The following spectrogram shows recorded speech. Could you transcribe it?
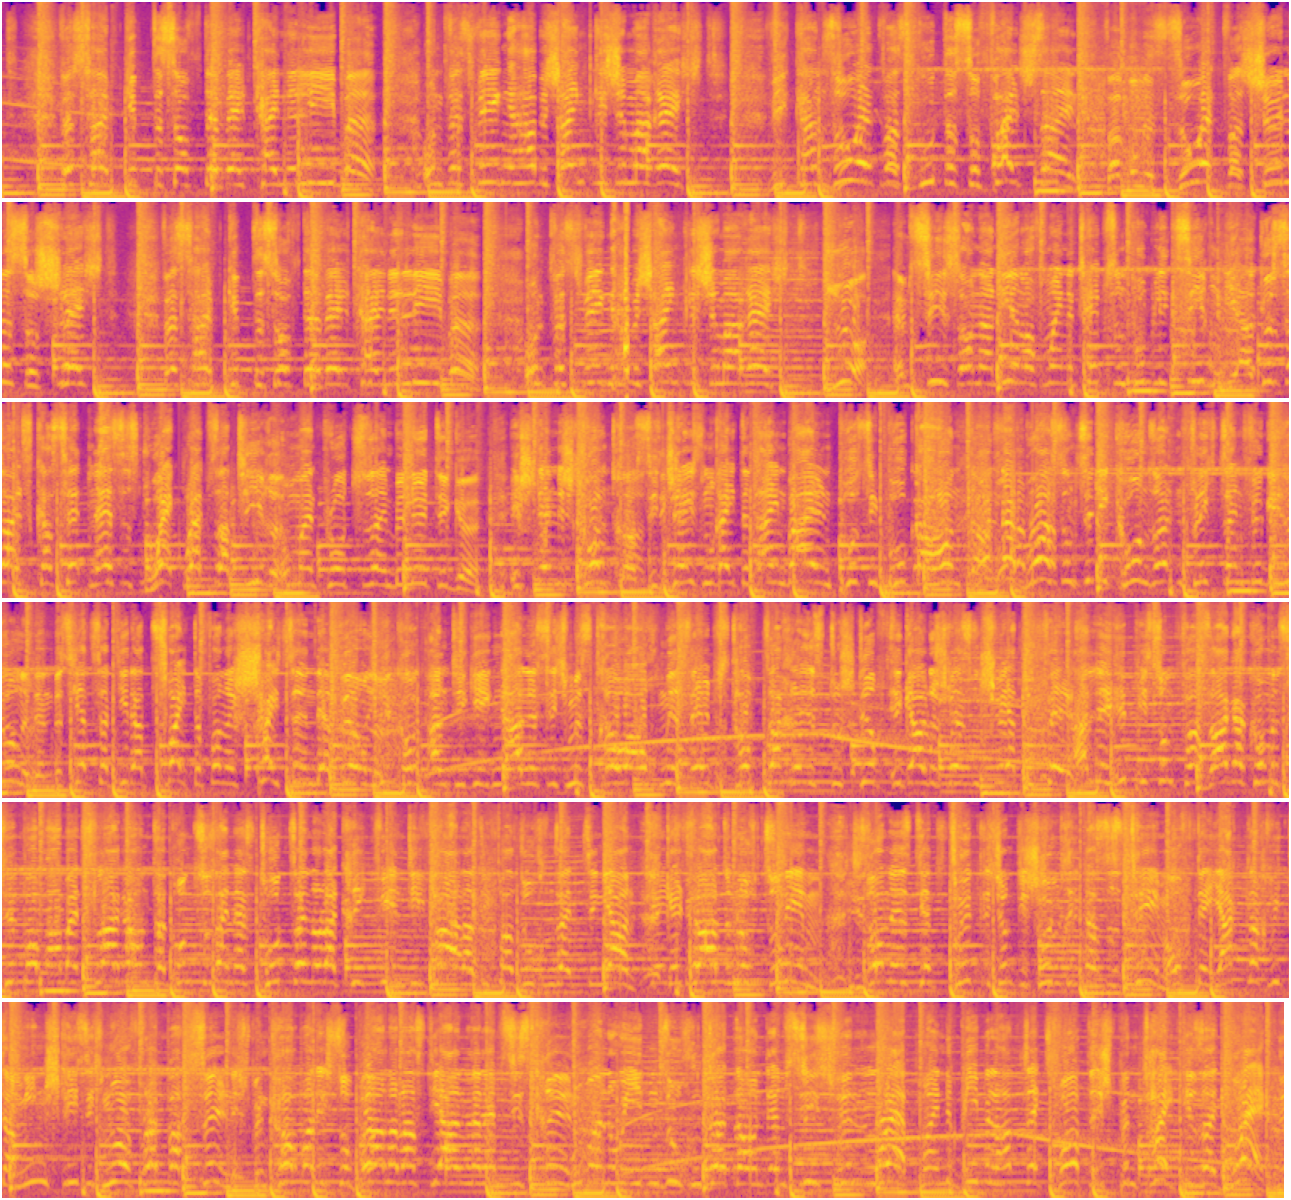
Weshalb gibt es auf der Welt keine Liebe? Und weswegen habe ich eigentlich immer recht? Wie kann so etwas Gutes so falsch sein? Warum ist so etwas Schönes so schlecht? Weshalb gibt es auf der Welt keine Liebe? Und weswegen habe ich eigentlich immer recht? Ja, MCs onanieren auf meine Tapes und publizieren die Ergüsse als Kassetten, es ist Wack-Rap-Satire. Um ein Pro zu sein benötige ich ständig Kontras. Die Jason reitet ein bei allen Pussy Pocahontas. Honda Bros und Silikon sollten Pflicht sein für Gehirne, denn bis jetzt hat jeder Zweite von euch Scheiße in der Birne. Hier kommt Anti gegen alles, ich misstraue auch mir selbst. Hauptsache ist, du stirbst, egal durch wessen Schwert du fällst. Alle Hippies und Versager kommen ins Hip-Hop-Arbeitslager. Untergrund zu sein, erst tot sein oder Krieg wie in Intifada. Sie versuchen seit zehn Jahren Geld für Atemluft zu nehmen. Die Sonne ist jetzt tödlich und die Schuld trägt das System. Auf der Jagd nach Vitaminen schließe ich nur auf Rap-Bazillen. Ich bin körperlich so Burner, dass die anderen MCs grillen. Humanoiden suchen Götter und MCs finden Rap. Meine Bibel hat sechs Worte, ich bin tight, ihr seid wack,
